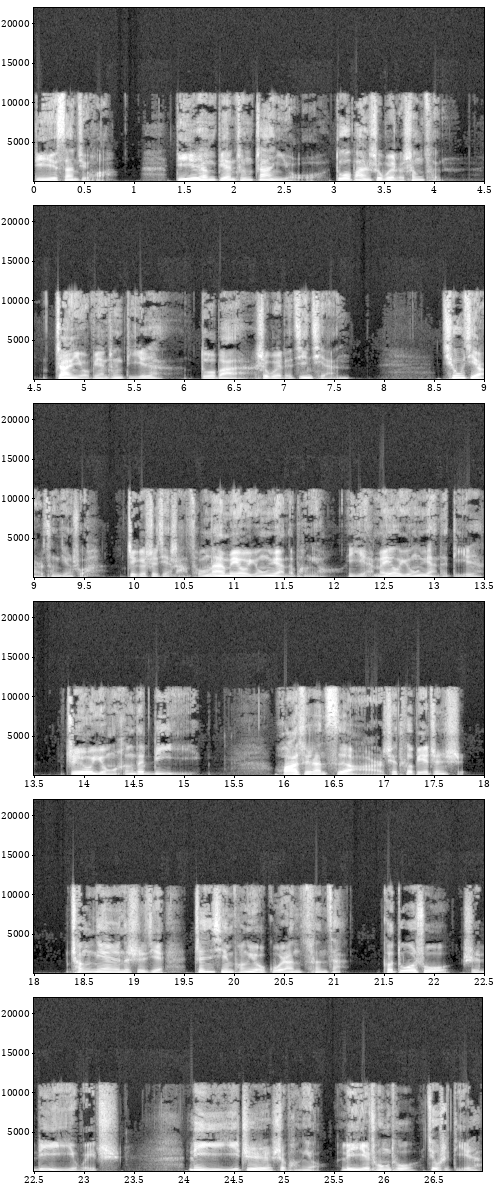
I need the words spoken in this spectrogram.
第三句话，敌人变成战友多半是为了生存，战友变成敌人多半是为了金钱。丘吉尔曾经说：“这个世界上从来没有永远的朋友，也没有永远的敌人，只有永恒的利益。”话虽然刺耳，却特别真实。成年人的世界，真心朋友固然存在，可多数是利益维持，利益一致是朋友，利益冲突就是敌人。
